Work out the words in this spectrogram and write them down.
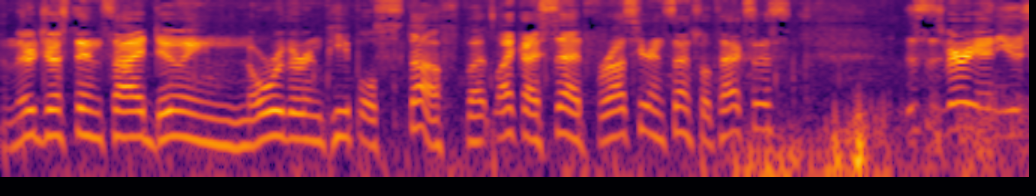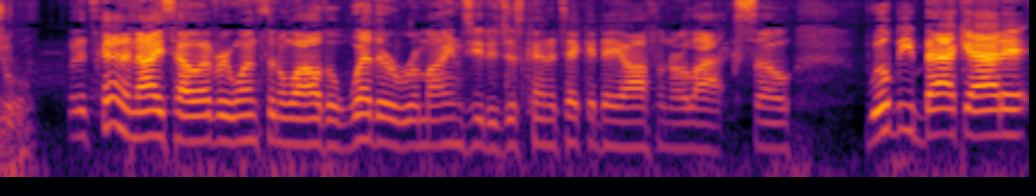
and they're just inside doing northern people stuff. But like I said, for us here in Central Texas, this is very unusual, but it's kind of nice how every once in a while the weather reminds you to just kind of take a day off and relax. So we'll be back at it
